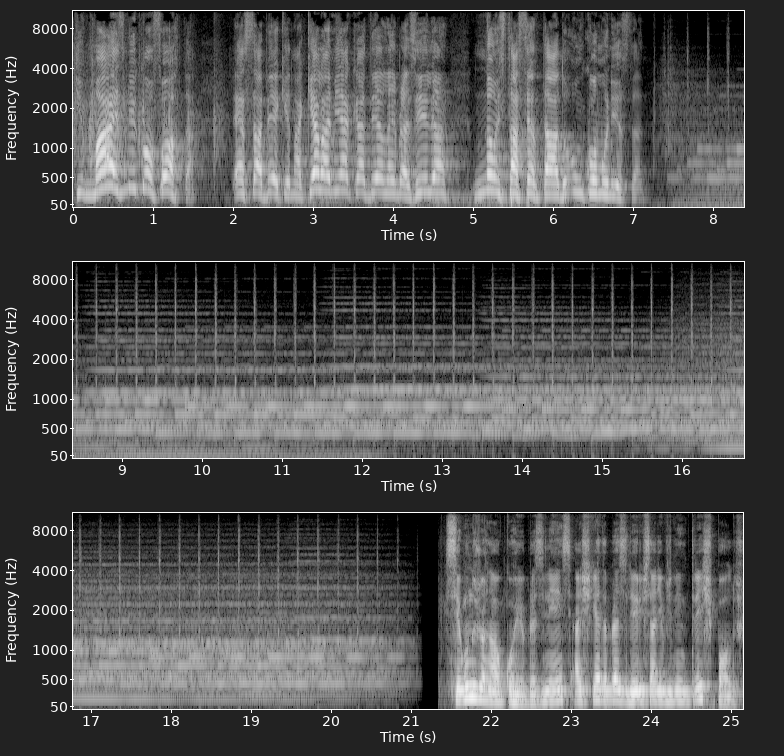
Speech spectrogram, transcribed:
que mais me conforta é saber que naquela minha cadeira lá em Brasília não está sentado um comunista. Segundo o jornal Correio Brasiliense, a esquerda brasileira está dividida em três polos:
